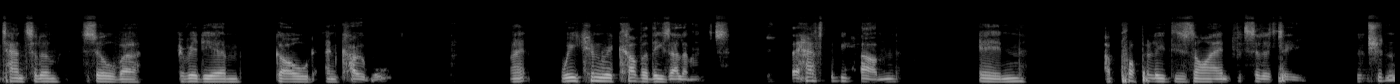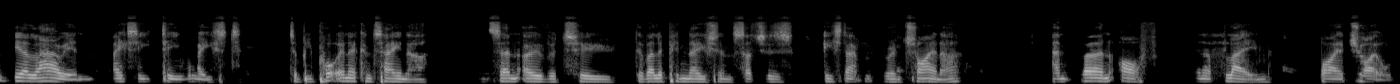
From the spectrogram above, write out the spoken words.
tantalum, silver, iridium, gold, and cobalt. Right? We can recover these elements. It has to be done in a properly designed facility. We shouldn't be allowing ICT waste to be put in a container and sent over to developing nations such as East Africa and China and burn off in a flame by a child.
